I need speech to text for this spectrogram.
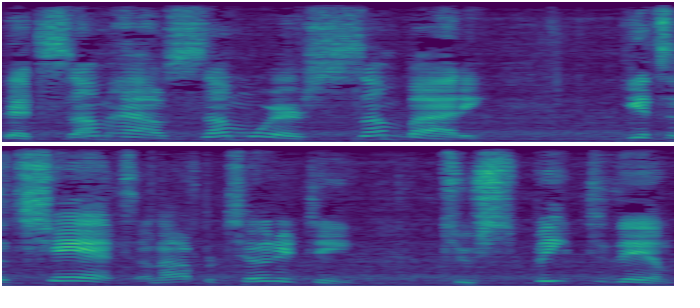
that somehow, somewhere, somebody gets a chance, an opportunity to speak to them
